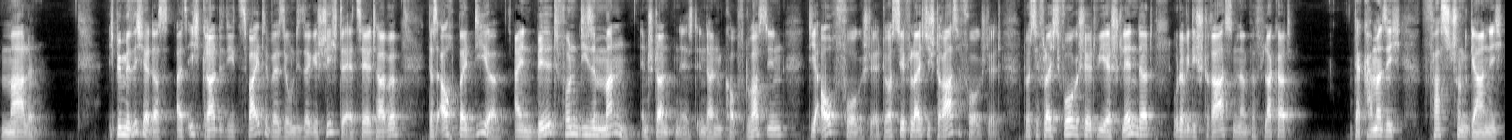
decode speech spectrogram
malen. Ich bin mir sicher, dass als ich gerade die zweite Version dieser Geschichte erzählt habe, dass auch bei dir ein Bild von diesem Mann entstanden ist in deinem Kopf. Du hast ihn dir auch vorgestellt. Du hast dir vielleicht die Straße vorgestellt. Du hast dir vielleicht vorgestellt, wie er schlendert oder wie die Straßenlampe flackert. Da kann man sich fast schon gar nicht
